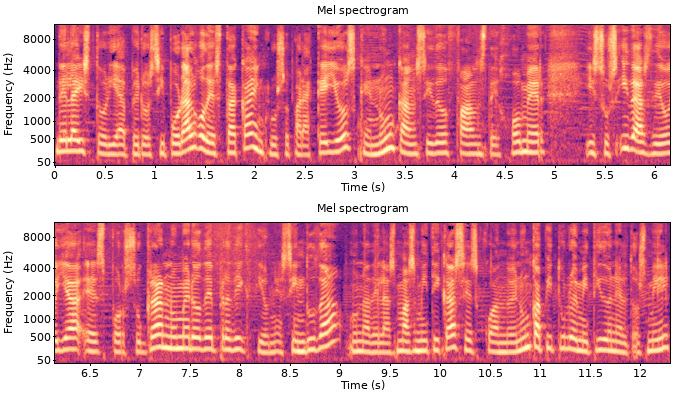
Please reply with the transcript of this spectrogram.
de la historia, pero si por algo destaca, incluso para aquellos que nunca han sido fans de Homer y sus idas de olla, es por su gran número de predicciones. Sin duda, una de las más míticas es cuando en un capítulo emitido en el 2000,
